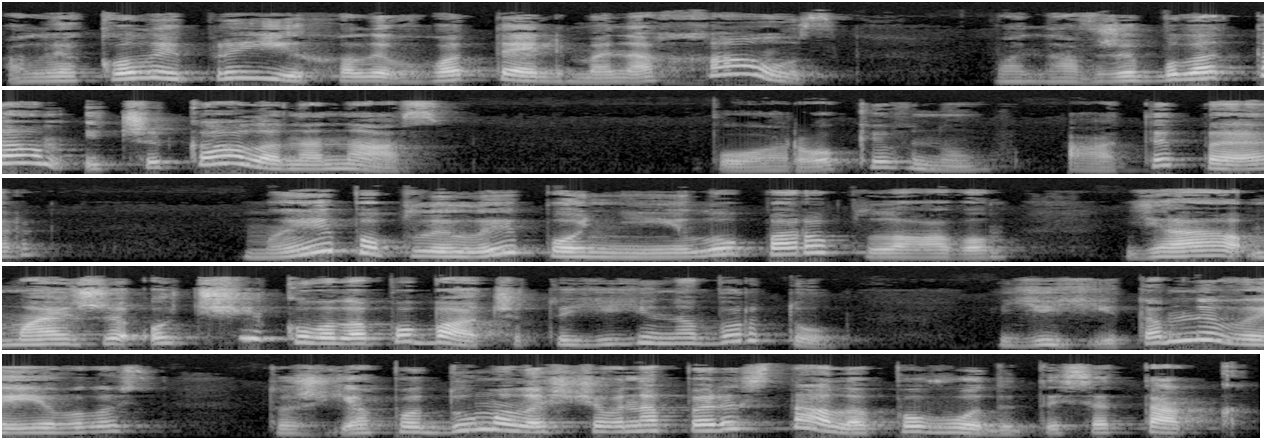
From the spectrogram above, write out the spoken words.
Але коли приїхали в готель Менахаус, вона вже була там і чекала на нас. Пуаро кивнув. А тепер ми поплили по Нілу пароплавом. Я майже очікувала побачити її на борту. Її там не виявилось, тож я подумала, що вона перестала поводитися так,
